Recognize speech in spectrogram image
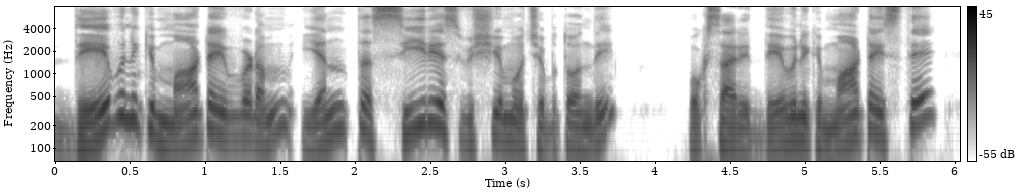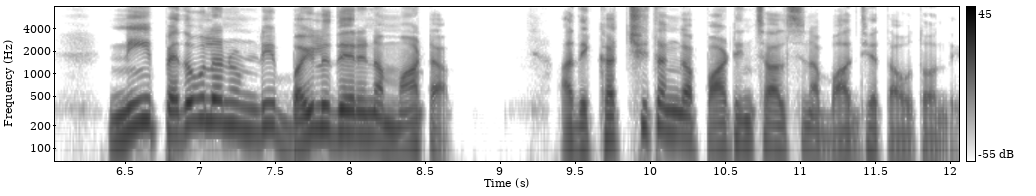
దేవునికి మాట ఇవ్వడం ఎంత సీరియస్ విషయమో చెబుతోంది. ఒకసారి దేవునికి మాట ఇస్తే నీ పెదవుల నుండి బయలుదేరిన మాట అది ఖచ్చితంగా పాటించాల్సిన బాధ్యత అవుతోంది.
